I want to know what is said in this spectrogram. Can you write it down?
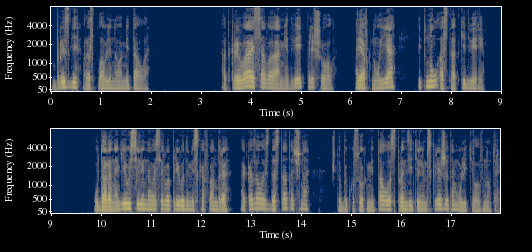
брызги расплавленного металла. «Открывай, сова, медведь пришел!» — рявкнул я и пнул остатки двери. Удара ноги, усиленного сервоприводами скафандра, оказалось достаточно, чтобы кусок металла с пронзительным скрежетом улетел внутрь.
